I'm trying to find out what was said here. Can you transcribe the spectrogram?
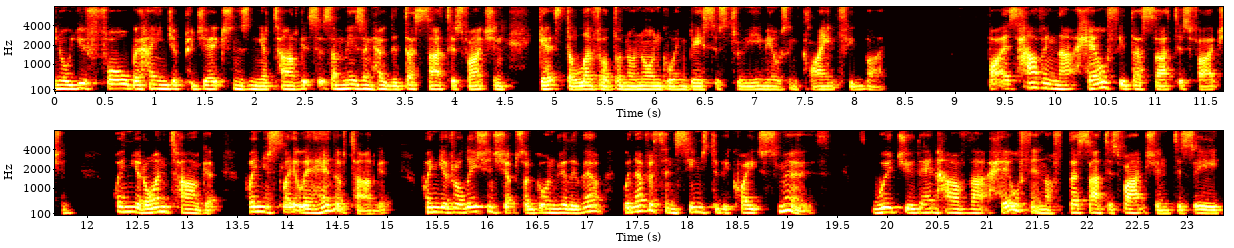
you know, you fall behind your projections and your targets. It's amazing how the dissatisfaction gets delivered on an ongoing basis through emails and client feedback. But it's having that healthy dissatisfaction when you're on target, when you're slightly ahead of target, when your relationships are going really well, when everything seems to be quite smooth, would you then have that healthy enough dissatisfaction to say,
